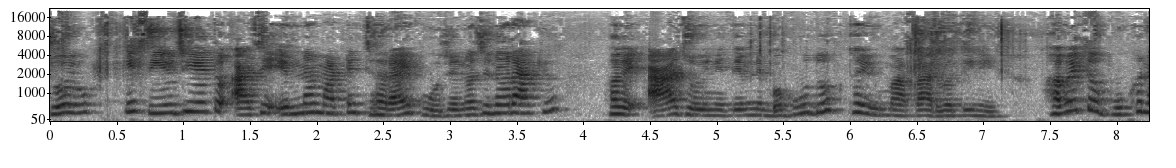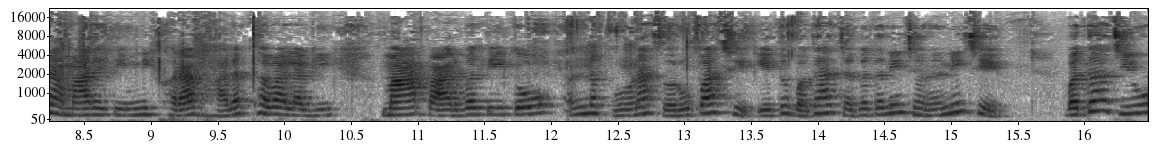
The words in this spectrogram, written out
જોયું કે શિવજીએ તો આજે એમના માટે જરાય ભોજન જ ન રાખ્યું. હવે આ જોઈને તેમને બહુ દુઃખ થયું મા પાર્વતીને. હવે તો ભૂખના મારે તેમની ખરાબ હાલત થવા લાગી. મા પાર્વતી તો અન્નપૂર્ણા સ્વરૂપા છે, એ તો બધા જગતની જનની છે. બધા જીવો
